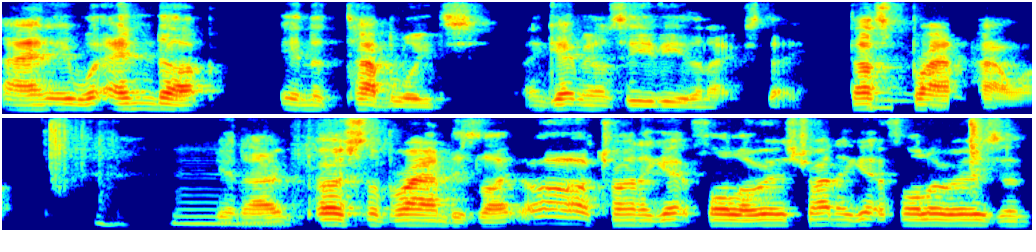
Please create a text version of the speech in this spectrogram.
and it will end up in the tabloids and get me on TV the next day. That's mm. brand power. Mm. You know, personal brand is like, oh, trying to get followers, trying to get followers, and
